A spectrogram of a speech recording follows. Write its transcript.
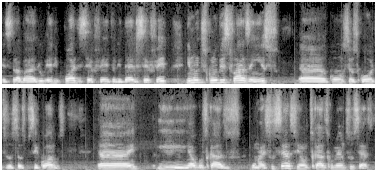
esse trabalho, ele pode ser feito, ele deve ser feito, e muitos clubes fazem isso uh, com os seus coaches, os seus psicólogos, uh, e em alguns casos com mais sucesso, em outros casos com menos sucesso.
